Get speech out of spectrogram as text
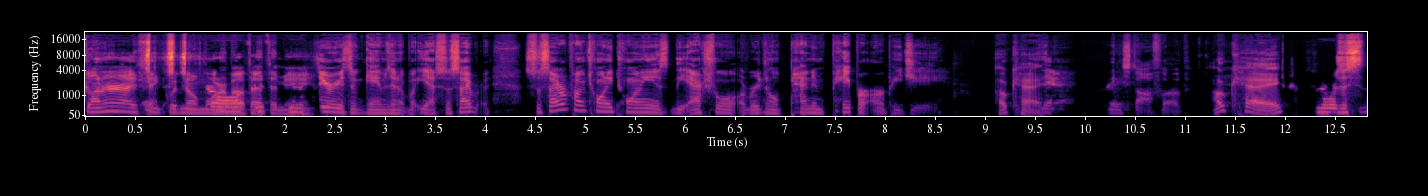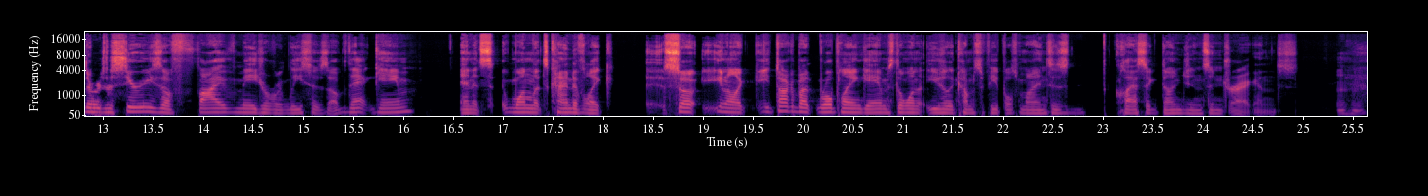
Gunner, I think, would know more about that than me. series of games in it, but yeah. So cyber, so Cyberpunk 2020 is the actual original pen and paper RPG okay? that based off of. Okay. There was a s- there was a series of five major releases of that game, and it's one that's kind of like eh, so you know like you talk about role playing games. The one that usually comes to people's minds is classic Dungeons and Dragons. hmm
